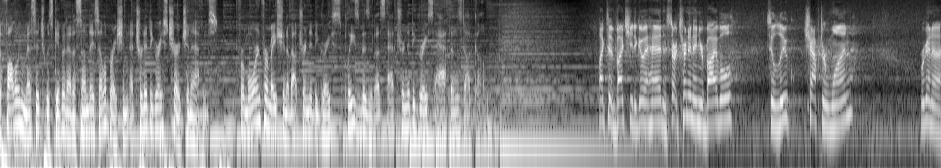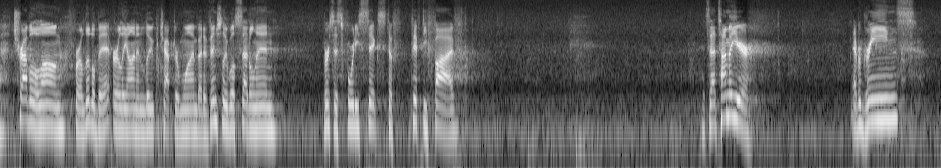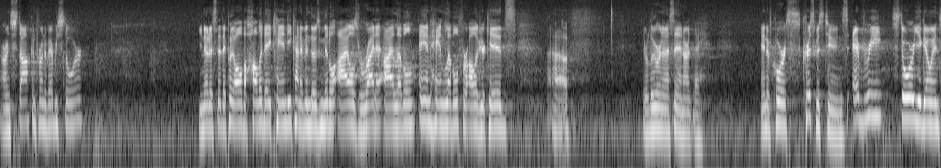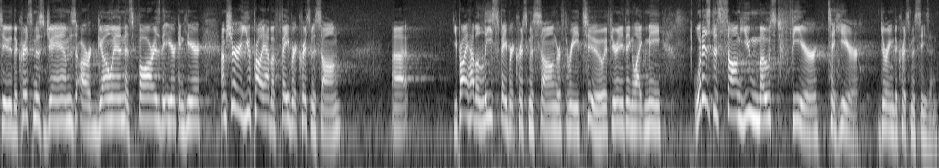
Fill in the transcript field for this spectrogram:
The following message was given at a Sunday celebration at Trinity Grace Church in Athens. For more information about Trinity Grace, please visit us at trinitygraceathens.com. I'd like to invite you to go ahead and start turning in your Bible to Luke chapter 1. We're going to travel along for a little bit early on in Luke chapter 1, but eventually we'll settle in verses 46 to 55. It's that time of year. Evergreens are in stock in front of every store. You notice that they put all the holiday candy kind of in those middle aisles, right at eye level and hand level for all of your kids. Uh, they're luring us in, aren't they? And of course, Christmas tunes. Every store you go into, the Christmas jams are going as far as the ear can hear. I'm sure you probably have a favorite Christmas song. Uh, you probably have a least favorite Christmas song or three, too, if you're anything like me. What is the song you most fear to hear during the Christmas season?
